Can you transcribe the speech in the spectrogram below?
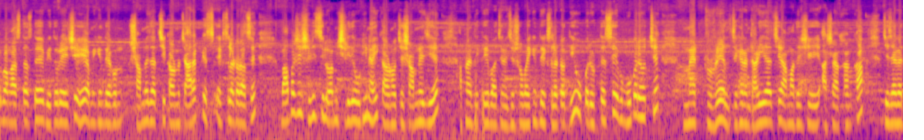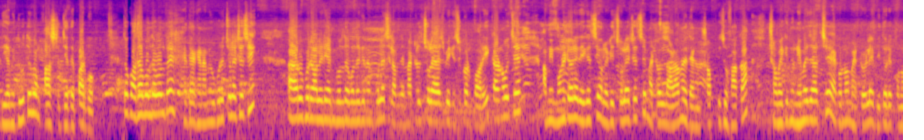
এবং আস্তে আস্তে ভিতরে এসে আমি কিন্তু এখন সামনে যাচ্ছি। কারণ হচ্ছে আরেকটা এক্সেলেটর আছে। বাপাশে সিঁড়ি ছিল, আমি সিঁড়িতে উঠি নাই। কারণ হচ্ছে সামনে গিয়ে আপনারা দেখতেই পাচ্ছেন যে সবাই কিন্তু এক্সেলেটর দিয়ে উপরে উঠতেছে এবং উপরে হচ্ছে মেট্রো রেল যেখানে দাঁড়িয়ে আছে আমাদের সেই আশা আকাঙ্ক্ষা যে জায়গা দিয়ে আমি দ্রুত এবং ফাস্ট যেতে পারব। তো কথা বলতে বলতে দেখেন, আমি উপরে চলে এসেছি। আর উপরে অলরেডি আমি বলতে বলতে কিন্তু বলেছিলাম যে মেট্রোল চলে আসবে কিছুক্ষণ পরেই। কারণ হচ্ছে আমি মনিটরে দেখেছি অলরেডি চলে এসেছে মেট্রোল দাঁড়ানো দেখেন সব কিছু ফাঁকা। সবাই কিন্তু নেমে যাচ্ছে। এখনও মেট্রোলের ভিতরে কোনো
